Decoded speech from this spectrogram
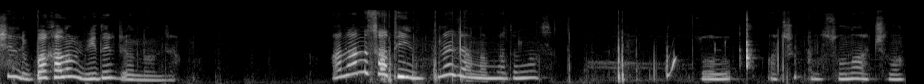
Şimdi bakalım Wither canlanacak. Ananı satayım. Ne canlanmadın lan? Zorluk açık mı? Sonu aç lan.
